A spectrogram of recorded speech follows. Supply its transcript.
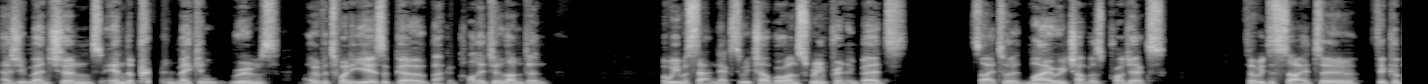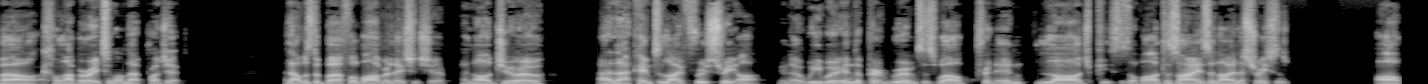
as you mentioned, in the printmaking rooms over 20 years ago back at college in London. We were sat next to each other on screen printing beds, started to admire each other's projects. So we decided to think about collaborating on that project. And that was the birth of our relationship and our duo. And that came to life through street art. You know, we were in the print rooms as well, printing large pieces of our designs and our illustrations. Our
